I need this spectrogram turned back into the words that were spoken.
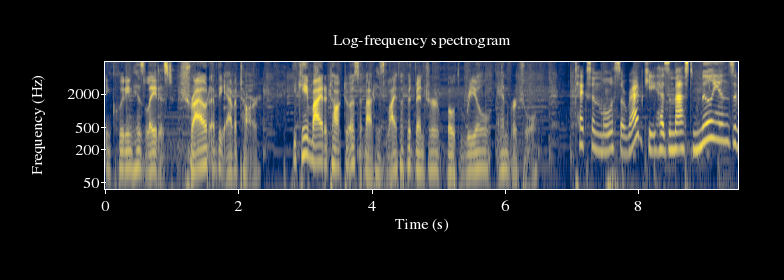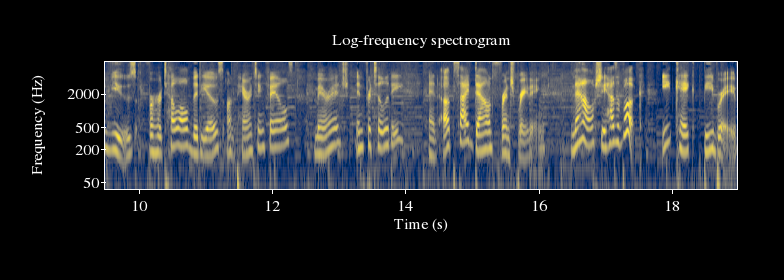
including his latest, Shroud of the Avatar. He came by to talk to us about his life of adventure, both real and virtual. Texan Melissa Radke has amassed millions of views for her tell all videos on parenting fails, marriage, infertility, and upside down French braiding. Now she has a book, Eat Cake, Be Brave,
